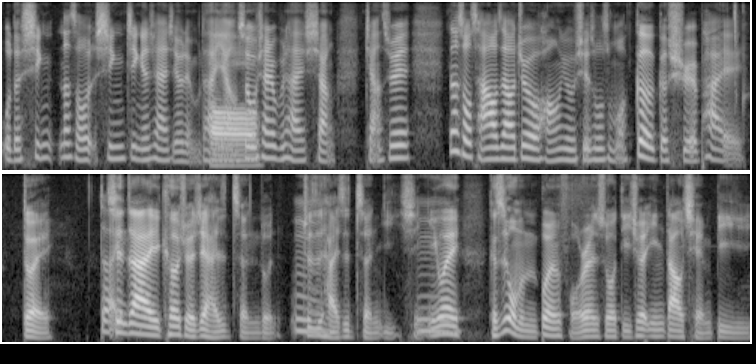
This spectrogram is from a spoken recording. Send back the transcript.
我的心那时候心境跟现在有点不太一样，所以哦。我现在就不太想讲，是因为那时候查到资料就好像有写说什么各个学派，对，对，现在科学界还是争论，就是嗯。还是争议性，因为嗯。可是我们不能否认说，的确阴道前壁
